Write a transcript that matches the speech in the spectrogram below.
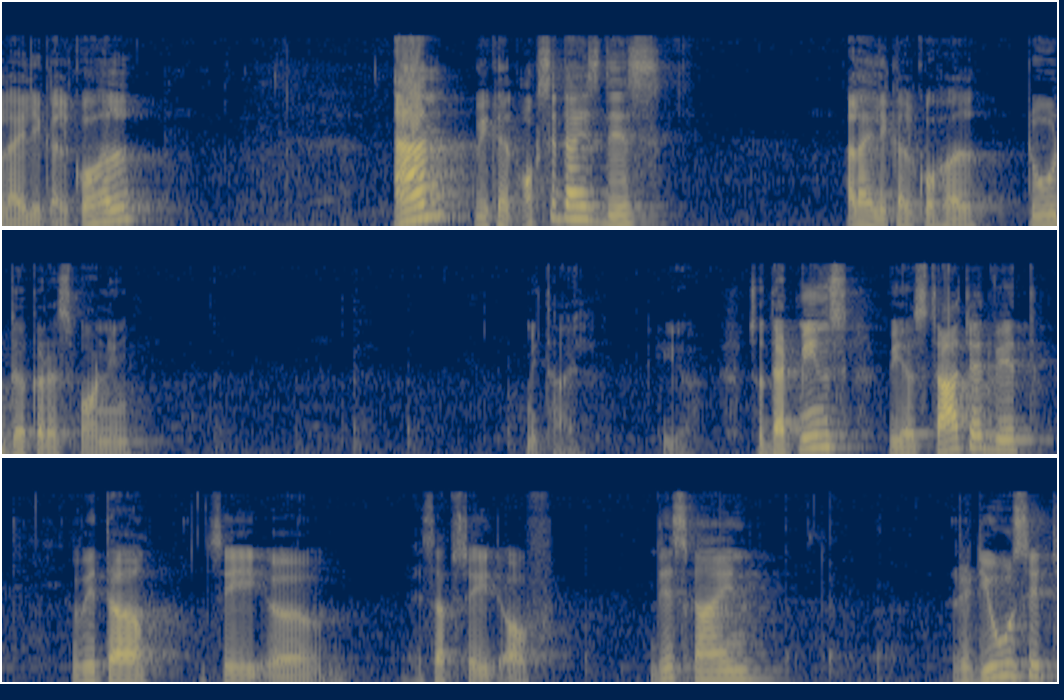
allylic alcohol and we can oxidize this allylic alcohol to the corresponding methyl here. So, that means we have started with with a say uh, a substrate of this kind reduce it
